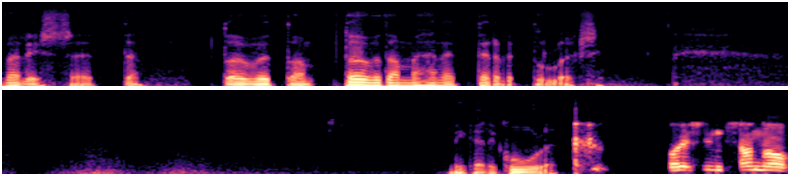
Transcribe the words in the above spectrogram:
välissä, että toivotam, toivotamme hänet tervetulleeksi. Mikäli kuulet. Voisin sanoa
